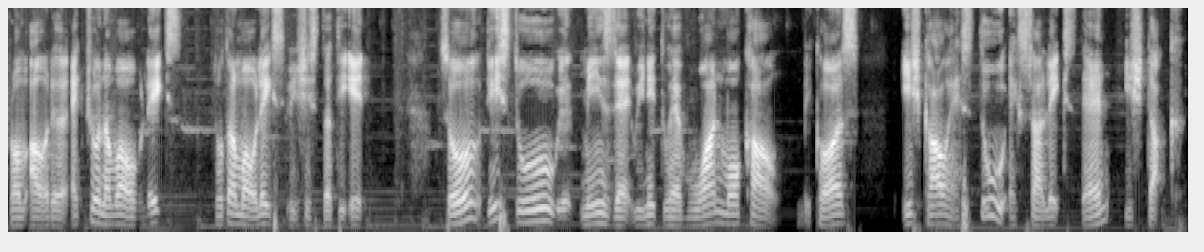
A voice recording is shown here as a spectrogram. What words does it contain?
from our the actual number of legs, total number of legs, which is 38. So these two means that we need to have one more cow because each cow has two extra legs than each duck.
